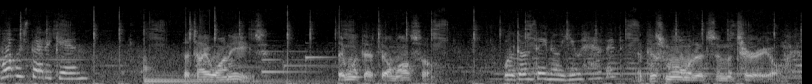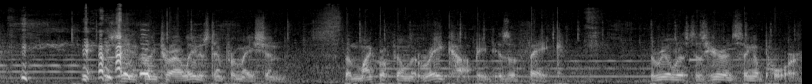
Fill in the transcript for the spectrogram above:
What was that again? The Taiwanese, they want that film also. Well, don't they know you have it? At this moment, it's immaterial. you see, according to our latest information, the microfilm that Ray copied is a fake. The real list is here in Singapore.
